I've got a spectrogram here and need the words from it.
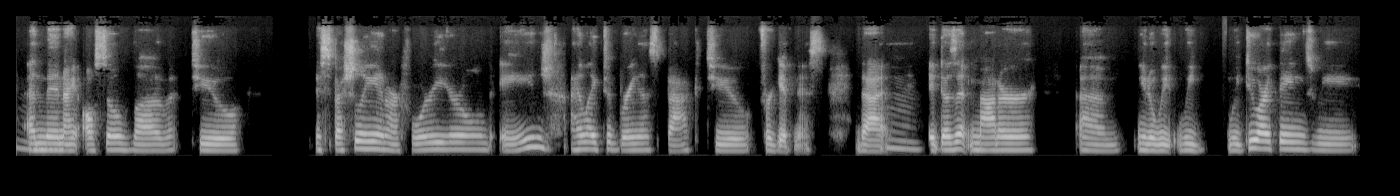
mm-hmm. and then i also love to especially in our four year old age, I like to bring us back to forgiveness that mm. it doesn't matter. Um, you know, we, we, we do our things. We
